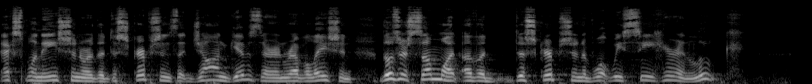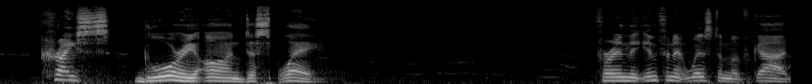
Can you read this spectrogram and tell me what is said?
explanation or the descriptions that John gives there in Revelation. Those are somewhat of a description of what we see here in Luke. Christ's glory on display. For in the infinite wisdom of God,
